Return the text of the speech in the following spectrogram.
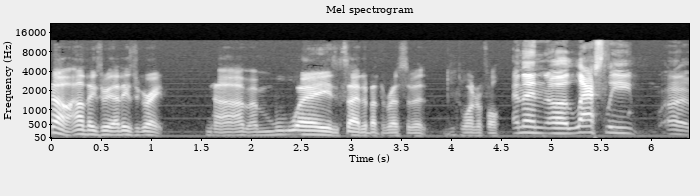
No, I don't think so. I think it's great. No, I'm, I'm way excited about the rest of it. It's wonderful. And then uh, lastly, uh,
